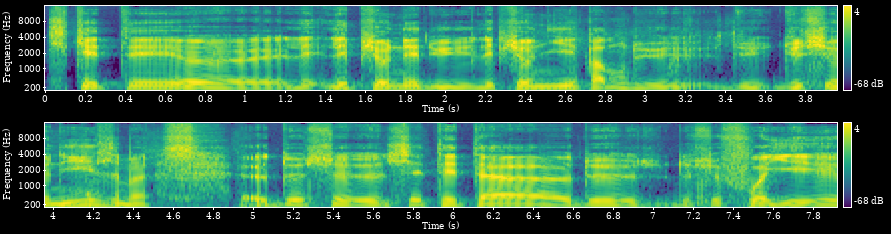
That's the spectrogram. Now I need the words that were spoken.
ce qu'étaient euh, les, pionniers du, les sionisme, euh, de ce, cet État, de, ce foyer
